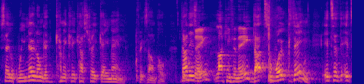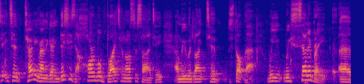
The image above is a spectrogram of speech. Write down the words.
So we no longer chemically castrate gay men, for example. That is thing. A, Lucky for me. That's a woke thing. It's a, it's, it's a turning around and going, this is a horrible blight on our society, and we would like to stop that. We, we celebrate uh,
